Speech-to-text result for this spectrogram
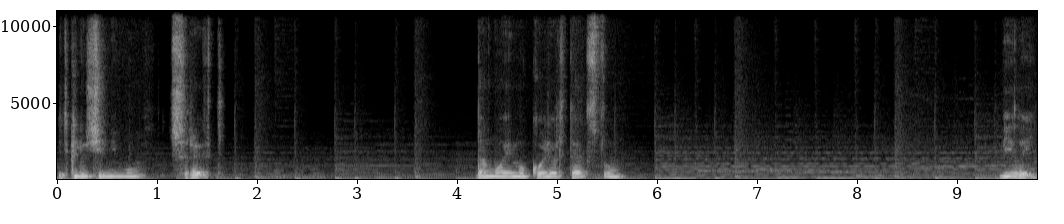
Підключимо йому шрифт. Дамо йому колір тексту білий.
